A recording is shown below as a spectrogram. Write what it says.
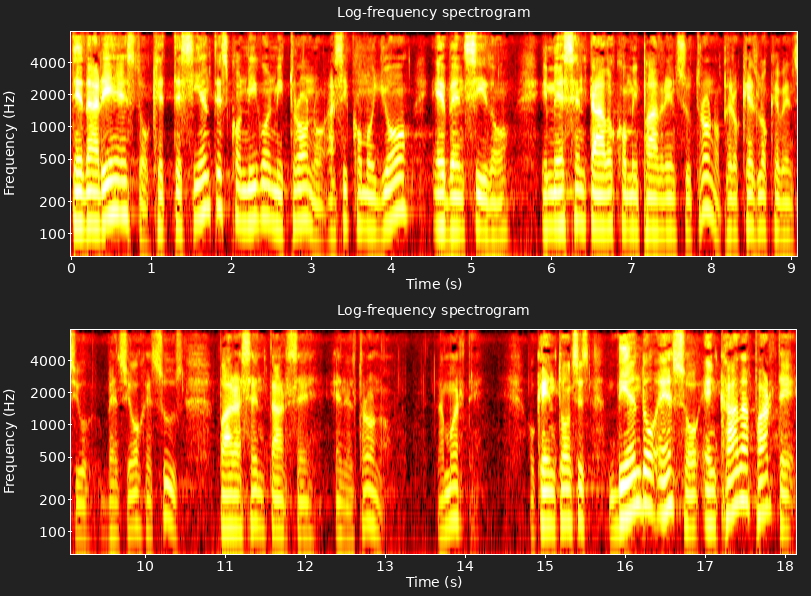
te daré esto, que te sientes conmigo en mi trono, así como yo he vencido y me he sentado con mi Padre en su trono. Pero ¿qué es lo que venció? Venció Jesús para sentarse en el trono, la muerte. Ok, entonces, viendo eso, en cada parte,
